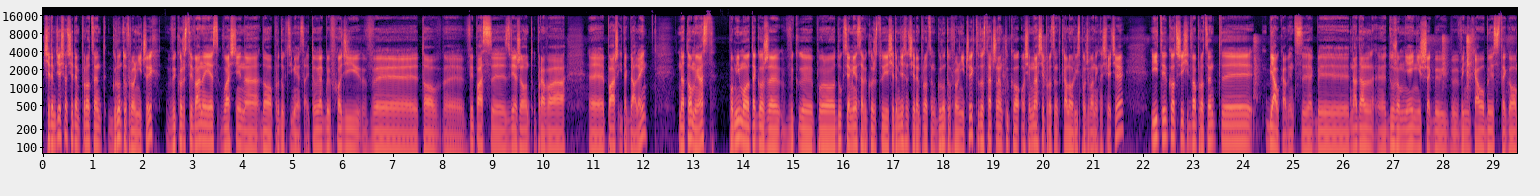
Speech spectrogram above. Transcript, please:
77% gruntów rolniczych wykorzystywane jest właśnie na, do produkcji mięsa i to jakby wchodzi w to w wypas zwierząt, uprawa pasz i tak dalej. Natomiast pomimo tego, że produkcja mięsa wykorzystuje 77% gruntów rolniczych, to dostarcza nam tylko 18% kalorii spożywanych na świecie i tylko 32% y, białka, więc jakby nadal y, dużo mniej niż jakby wynikałoby z tego,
